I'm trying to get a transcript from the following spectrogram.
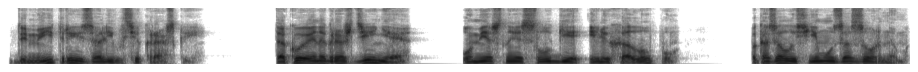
Дмитрий залился краской. Такое награждение, уместное слуге или холопу, показалось ему зазорным,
